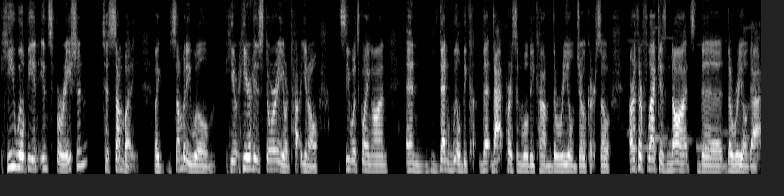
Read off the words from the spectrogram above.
he will be an inspiration to somebody. Like somebody will hear hear his story or ta- you know see what's going on and then will become that that person will become the real joker so arthur fleck is not the the real guy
